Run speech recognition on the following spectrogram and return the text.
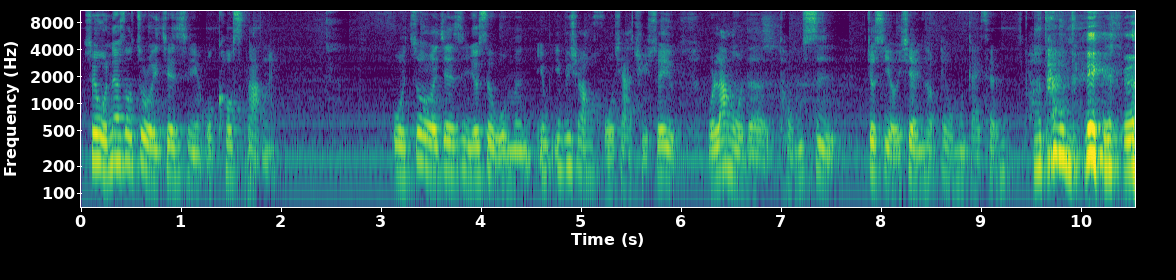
所以我那时候做了一件事情，我 cost down 哎、我做了一件事情，就是我们因因必须要活下去，所以我让我的同事，就是有一些人说，哎、我们改成 part time 配合，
